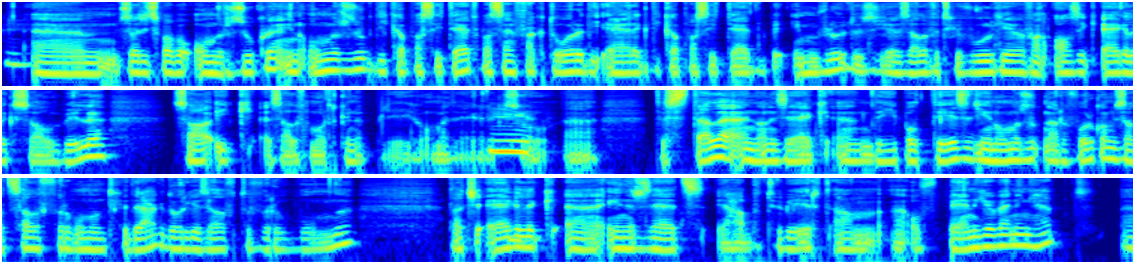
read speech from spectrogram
Mhm. Um, dus dat is wat we onderzoeken in onderzoek, die capaciteit. Wat zijn factoren die eigenlijk die capaciteit beïnvloeden? Dus jezelf het gevoel geven van als ik eigenlijk zou willen, zou ik zelfmoord kunnen plegen, om het eigenlijk Ja. zo uh, te stellen. En dan is eigenlijk uh, de hypothese die in onderzoek naar voren komt, is dat zelfverwondend gedrag, door jezelf te verwonden, dat je eigenlijk uh, enerzijds ja, habitueert aan of pijngewenning hebt, uh,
